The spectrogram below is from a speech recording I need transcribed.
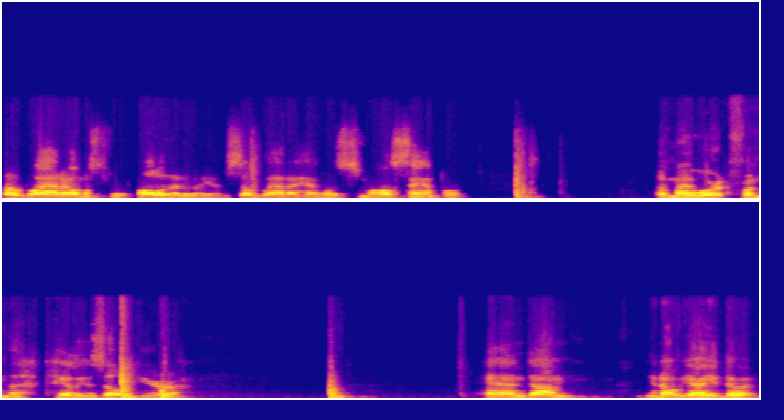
So glad, I almost threw all of that away. I'm so glad I have a small sample of my work from the Paleozoic era. And, um, you know, yeah, you do it.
